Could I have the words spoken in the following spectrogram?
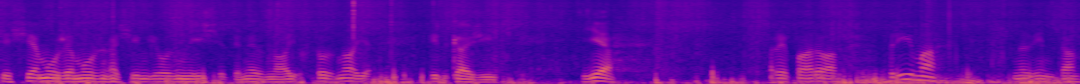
Чи ще може можна чим його знищити, не знаю. Хто знає, підкажіть. Є препарат Пріма, ну він там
